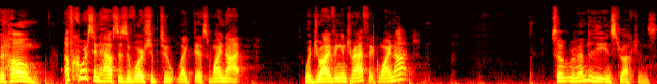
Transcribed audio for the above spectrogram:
at home. Of course, in houses of worship too, like this. Why not? We're driving in traffic. Why not? So remember the instructions.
